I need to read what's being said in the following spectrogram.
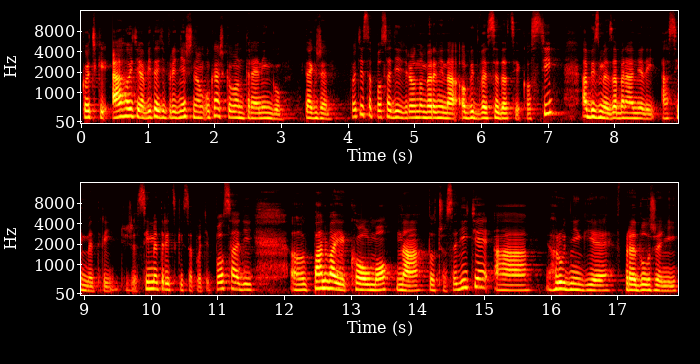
Kočky, ahojte a vítajte pri dnešnom ukážkovom tréningu. Takže poďte sa posadiť rovnomerne na obidve sedacie kosti, aby sme zabránili asymetrii. Čiže symetricky sa poďte posadiť. E, panva je kolmo na to, čo sedíte a hrudník je v predlžení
